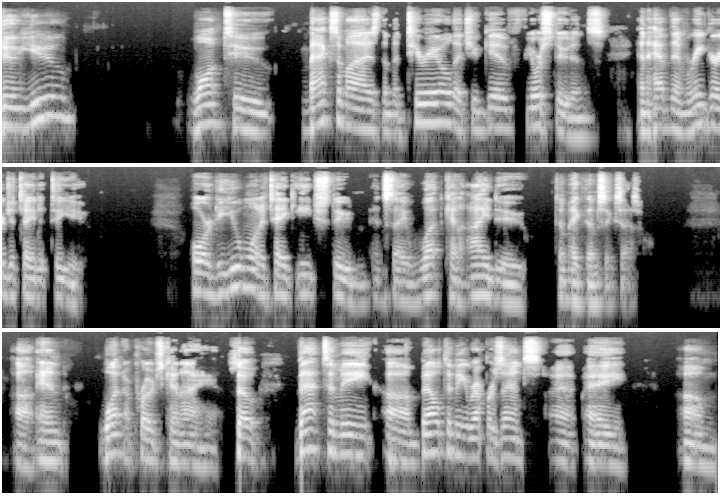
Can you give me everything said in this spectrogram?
Do you want to maximize the material that you give your students and have them regurgitate it to you? Or do you want to take each student and say, what can I do to make them successful? Uh, and what approach can I have? So that to me, uh, Bell to me represents a, a um,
